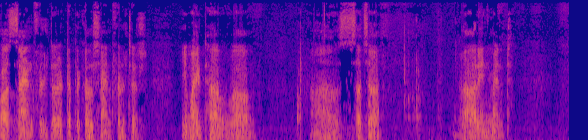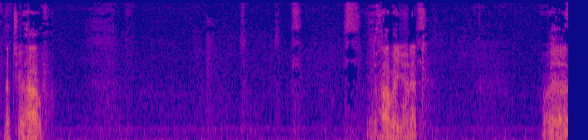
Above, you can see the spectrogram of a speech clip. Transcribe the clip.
uh, sand filter, a typical sand filter, you might have um, uh, such a arrangement that you have you have a unit where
